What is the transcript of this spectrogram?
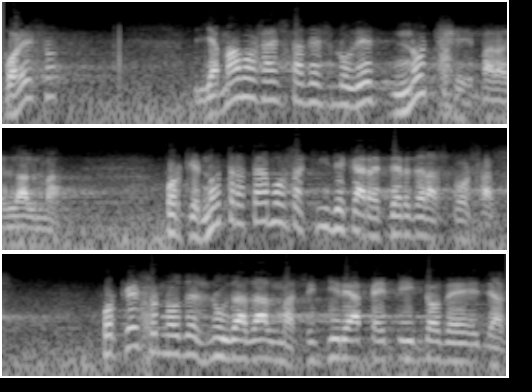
Por eso, llamamos a esta desnudez noche para el alma, porque no tratamos aquí de carecer de las cosas, porque eso no desnuda al alma si tiene apetito de ellas,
